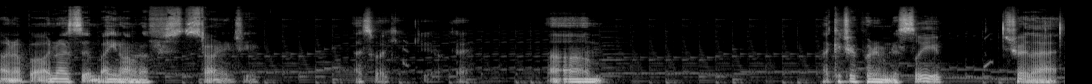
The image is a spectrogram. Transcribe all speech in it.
I don't know, but I know it's, you don't have enough star energy. That's what I can't do. Okay. Um, I could try putting him to sleep. Let's try that.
